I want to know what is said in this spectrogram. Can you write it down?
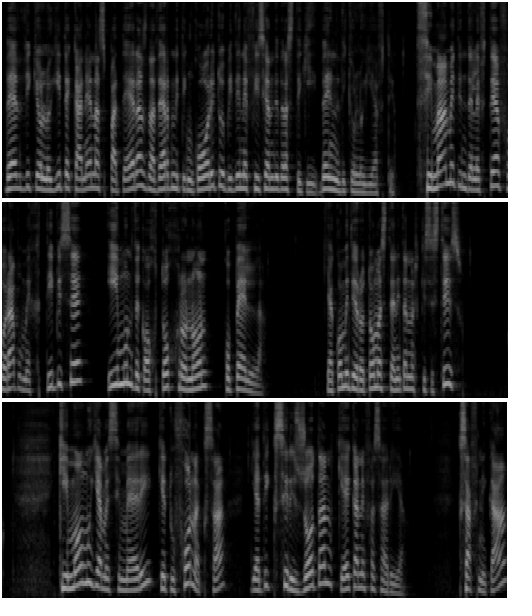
Δεν δικαιολογείται κανένας πατέρας να δέρνει την κόρη του επειδή είναι φύση αντιδραστική. Δεν είναι δικαιολογία αυτή. Θυμάμαι την τελευταία φορά που με χτύπησε, ήμουν 18 χρονών κοπέλα. Και ακόμη διερωτόμαστε αν ήταν αρκισιστής. Κοιμόμουν για μεσημέρι και του φώναξα γιατί ξυριζόταν και έκανε φασαρία. Ξαφνικά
